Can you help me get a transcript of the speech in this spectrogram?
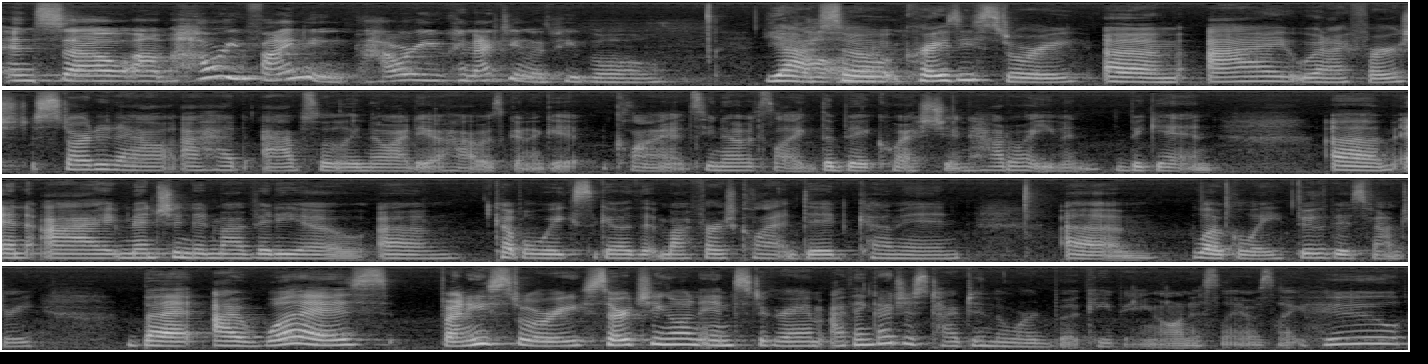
And so, um, how are you finding? How are you connecting with people? Yeah, so crazy story. Um, I when I first started out, I had absolutely no idea how I was going to get clients. You know, it's like the big question: how do I even begin? Um, and I mentioned in my video um, a couple weeks ago that my first client did come in um, locally through the Biz Foundry, but I was funny story searching on Instagram. I think I just typed in the word bookkeeping. Honestly, I was like, who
